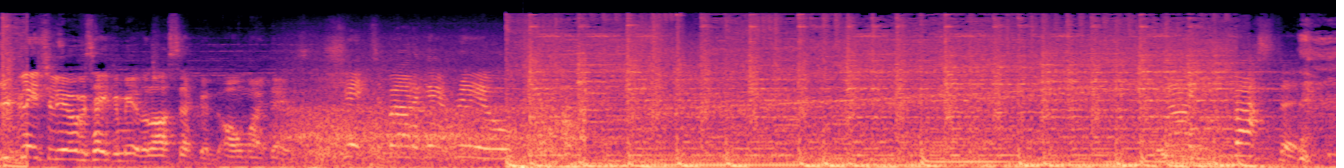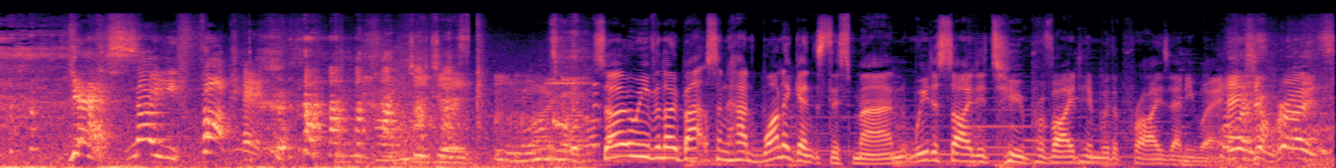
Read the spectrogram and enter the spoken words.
You've literally overtaken me at the last second. Oh my days. Shit's about to get real. No, you bastard. Yes! No, you fuckhead. GG. so even though Batson had won against this man, we decided to provide him with a prize anyway. Here's your prize.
